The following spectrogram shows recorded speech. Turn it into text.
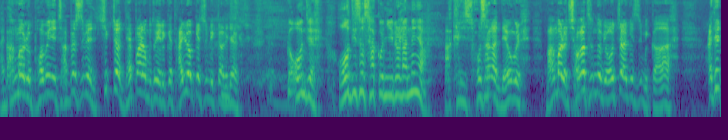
아, 막말로 범인이 잡혔으면 식전 대바람부터 이렇게 달렸겠습니까 그냥 그 언제 어디서 사건이 일어났느냐? 아 그 소상한 내용을 막말로 저 같은 놈이 어찌 알겠습니까 아 그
